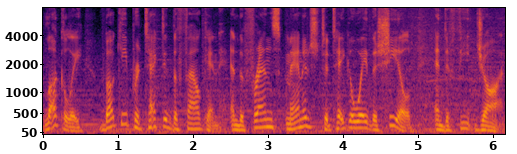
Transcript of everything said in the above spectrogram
Luckily, Bucky protected the Falcon and the friends managed to take away the shield and defeat John.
